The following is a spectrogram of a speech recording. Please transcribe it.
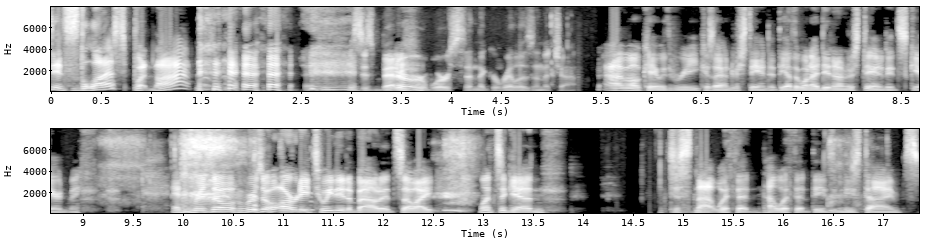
it's less, but not. This is better or worse than the gorillas in the chat? I'm okay with Ree because I understand it. The other one I didn't understand it. It scared me. And Rizzo Rizzo already tweeted about it, so I once again just not with it, not with it these these times.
